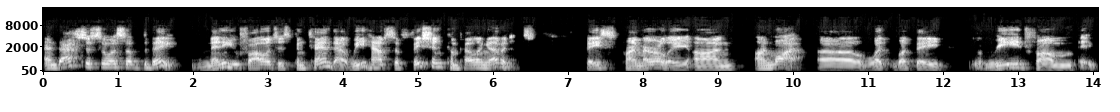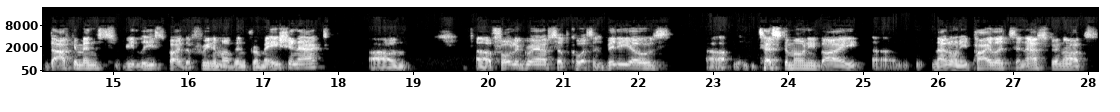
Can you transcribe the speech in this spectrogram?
and that's the source of debate. Many ufologists contend that we have sufficient compelling evidence based primarily on, on what? Uh, what, what they read from documents released by the Freedom of Information Act, um, uh, photographs, of course, and videos, uh, testimony by um, not only pilots and astronauts,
